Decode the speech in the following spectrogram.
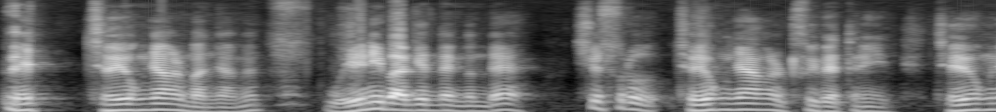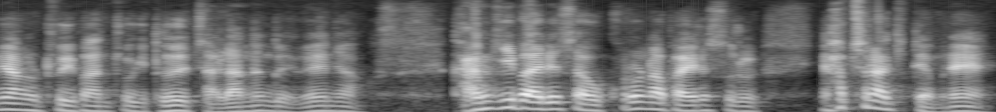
왜 저용량을 맞냐면 우연히 발견된 건데 실수로 저용량을 투입했더니 저용량을 투입한 쪽이 더잘 낫는 거예요. 왜냐? 감기 바이러스하고 코로나 바이러스를 합쳐놨기 때문에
